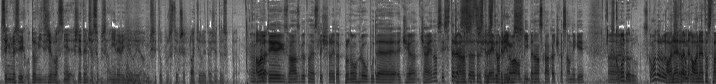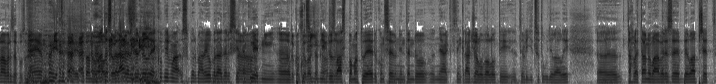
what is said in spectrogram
ceníme si jich o to víc, že vlastně ještě ten časopis ani neviděli a už si to prostě předplatili, takže to je super. Ale pro ty z vás, kdo to neslyšeli, tak plnou hrou bude Giant Sisters, Giant Sisters což je tady Martinova oblíbená skákačka z Amigy. Z Commodore. Z Commodore. Ale ne, ta, ale ne ta stará verze, pozor. Ne, je to, je to ta nová. No, ta stará verze byl jakoby Super Mario Brothers jedna ku jedný. No, pokud si někdo z vás pamatuje, dokonce Nintendo nějak tenkrát žalovalo ty, ty lidi, co to udělali. Uh, tahle ta nová verze byla před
